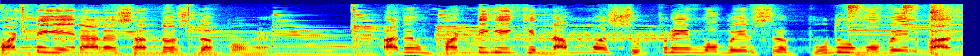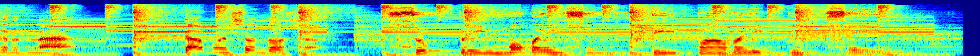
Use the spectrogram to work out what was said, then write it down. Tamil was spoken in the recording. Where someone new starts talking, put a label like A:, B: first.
A: பண்டிகைனால சந்தோஷம் தான் போங்க. அதுவும் பண்டிகைக்கு நம்ம சுப்ரீம் மொபைல்ஸ்ல புது மொபைல் வாங்குறதுனா டபுள் சந்தோஷம்.
B: சுப்ரீம் மொபைல்ஸின் தீபாவளி பிக் சேல்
